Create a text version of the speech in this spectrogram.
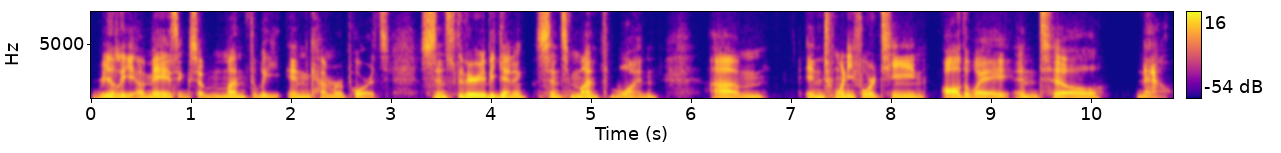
really amazing. So monthly income reports since the very beginning, since month one, um, in 2014, all the way until now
